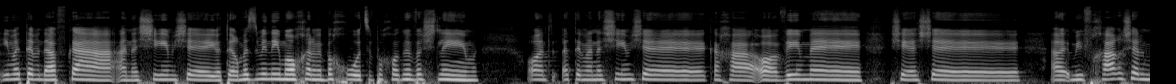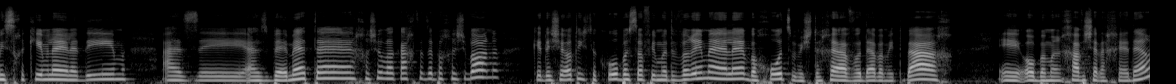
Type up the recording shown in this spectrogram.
אם אתם דווקא אנשים שיותר מזמינים אוכל מבחוץ ופחות מבשלים. או את, אתם אנשים שככה אוהבים אה, שיש אה, מבחר של משחקים לילדים, אז, אה, אז באמת אה, חשוב לקחת את זה בחשבון, כדי שלא תשתקעו בסוף עם הדברים האלה בחוץ, במשטחי העבודה במטבח, אה, או במרחב של החדר.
